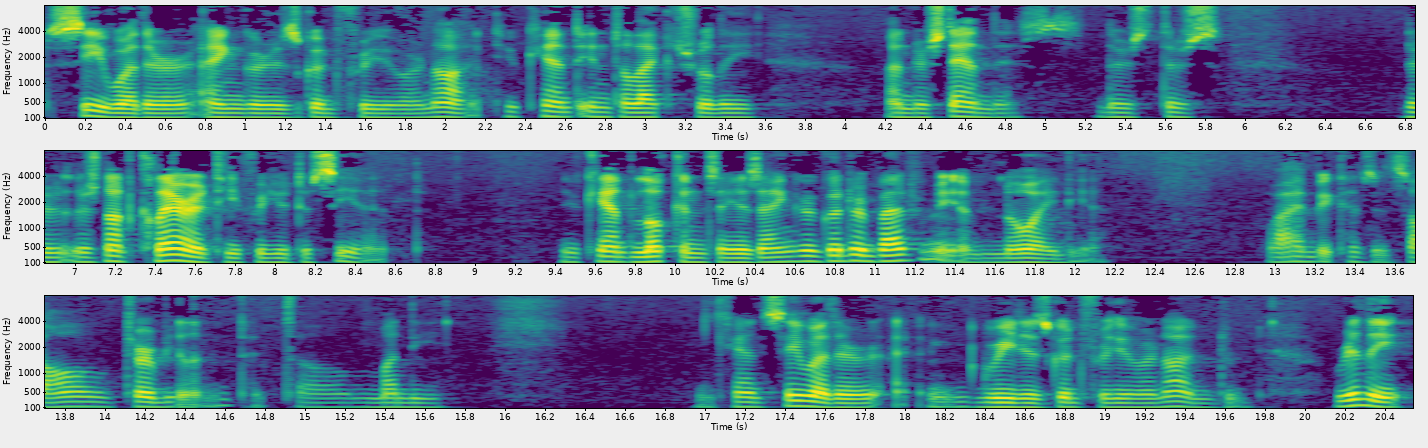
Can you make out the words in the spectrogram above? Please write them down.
see whether anger is good for you or not. You can't intellectually understand this. There's, there's, there, there's not clarity for you to see it. You can't look and say, is anger good or bad for me? I have no idea. Why? Because it's all turbulent, it's all muddy. You can't see whether greed is good for you or not. Really,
